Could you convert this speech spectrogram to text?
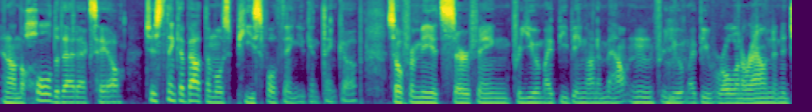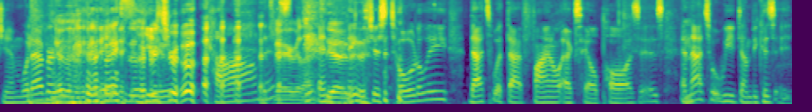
And on the hold of that exhale, just think about the most peaceful thing you can think of. So for me, it's surfing. For you, it might be being on a mountain. For you, it might be rolling around in a gym. Whatever makes Very you true. calm. That's very relaxing. And Yeah, it think just totally. That's what that final exhale pause is, and Hmm. that's what we've done because it,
